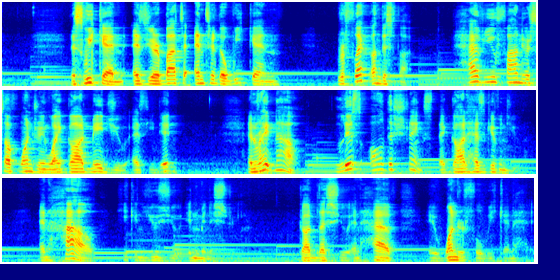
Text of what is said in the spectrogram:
This weekend, as you're about to enter the weekend, reflect on this thought. Have you found yourself wondering why God made you as He did? And right now, list all the strengths that God has given you and how He can use you in ministry. God bless you and have a wonderful weekend ahead.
